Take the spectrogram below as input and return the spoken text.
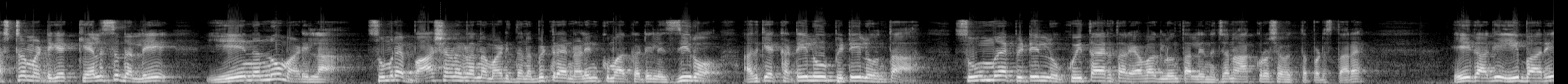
ಅಷ್ಟರ ಮಟ್ಟಿಗೆ ಕೆಲಸದಲ್ಲಿ ಏನನ್ನೂ ಮಾಡಿಲ್ಲ. ಸುಮ್ಮನೆ ಭಾಷಣಗಳನ್ನು ಮಾಡಿದ್ದನ್ನು ಬಿಟ್ಟರೆ ನಳಿನ್ ಕುಮಾರ್ ಕಟೀಲ್ ಝೀರೋ ಅದಕ್ಕೆ ಕಟೀಲು, ಪಿಟೀಲು ಅಂತ ಸುಮ್ಮನೆ ಪಿಟೀಲು ಕುಯ್ತಾ ಇರ್ತಾರೆ ಯಾವಾಗಲೂ ಅಂತ ಅಲ್ಲಿನ ಜನ ಆಕ್ರೋಶ ವ್ಯಕ್ತಪಡಿಸ್ತಾರೆ. ಹೀಗಾಗಿ ಈ ಬಾರಿ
